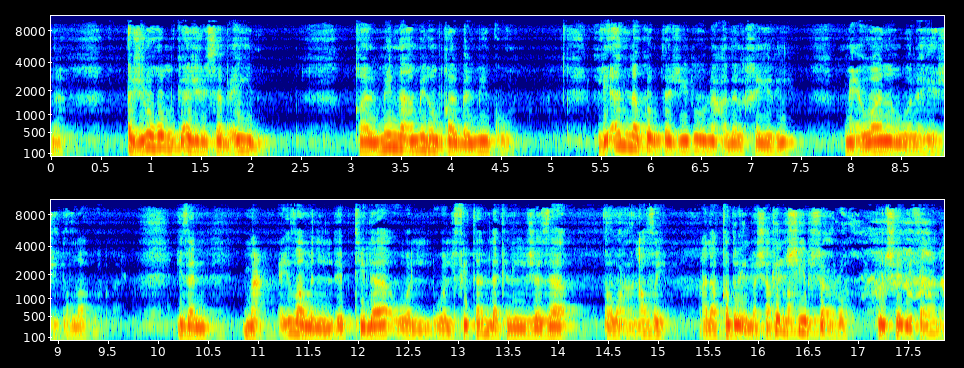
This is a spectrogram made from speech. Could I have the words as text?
نعم. أجرهم كأجر سبعين. قال منا أم منهم؟ قال بل منكم. لأنكم تجدون على الخير معوانا ولا يجدون الله أكبر. إذا مع عظم الابتلاء وال- والفتن لكن الجزاء طبعاً. عظيم على قدر المشقة. كل شيء بسعره. كل شيء بثمنه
